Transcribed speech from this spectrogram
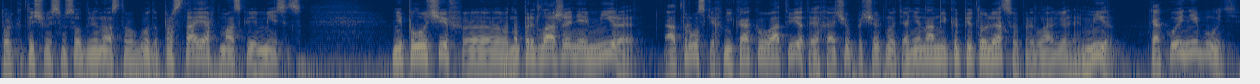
только 1812 года, простояв в Москве месяц, не получив э, на предложение мира от русских никакого ответа, я хочу подчеркнуть, они нам не капитуляцию предлагали, мир какой-нибудь.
